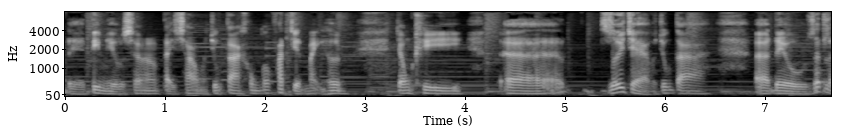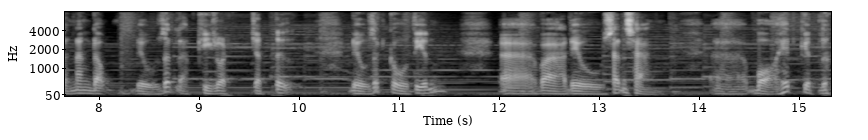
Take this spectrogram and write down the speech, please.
để tìm hiểu xem tại sao mà chúng ta không có phát triển mạnh hơn. Trong khi uh, giới trẻ của chúng ta uh, đều rất là năng động đều rất là kỷ luật trật tự đều rất cầu tiến uh, và đều sẵn sàng uh, bỏ hết kiệt lực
